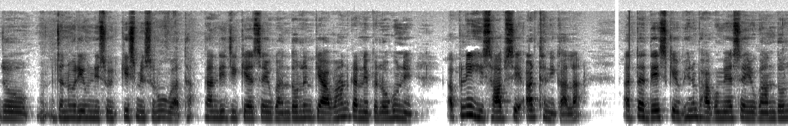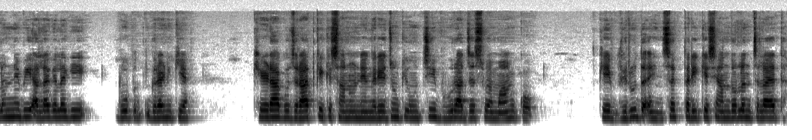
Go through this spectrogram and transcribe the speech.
जो जनवरी 1921 में शुरू हुआ था। गांधी जी के असहयोग आंदोलन के आह्वान करने पर लोगों ने अपने हिसाब से अर्थ निकाला। अतः देश के विभिन्न भागों में असहयोग आंदोलन ने भी अलग अलग ही रूप ग्रहण किया। खेड़ा गुजरात के किसानों ने अंग्रेज़ों की ऊँची भू राजस्व मांग को, के विरुद्ध अहिंसक तरीके से आंदोलन चलाया था।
